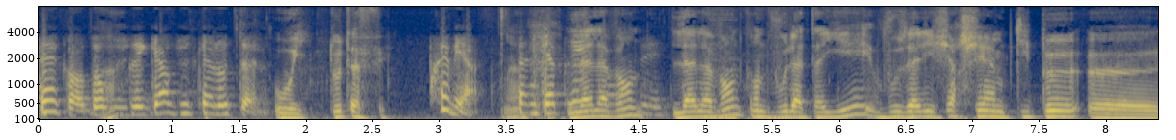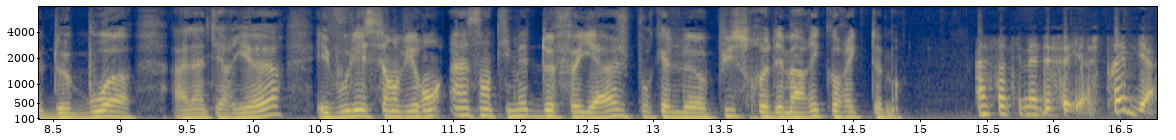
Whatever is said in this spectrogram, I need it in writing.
D'accord, donc je les garde jusqu'à l'automne. Oui, tout à fait. Très bien. La lavande, la lavande, quand vous la taillez, vous allez chercher un petit peu euh, de bois à l'intérieur et vous laissez environ un centimètre de feuillage pour qu'elle puisse redémarrer correctement. Un centimètre de feuillage. Très bien.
